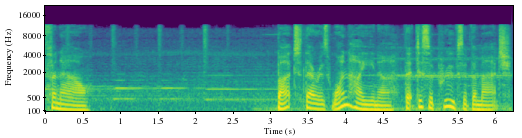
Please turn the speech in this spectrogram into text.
for now. But there is one hyena that disapproves of the match.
